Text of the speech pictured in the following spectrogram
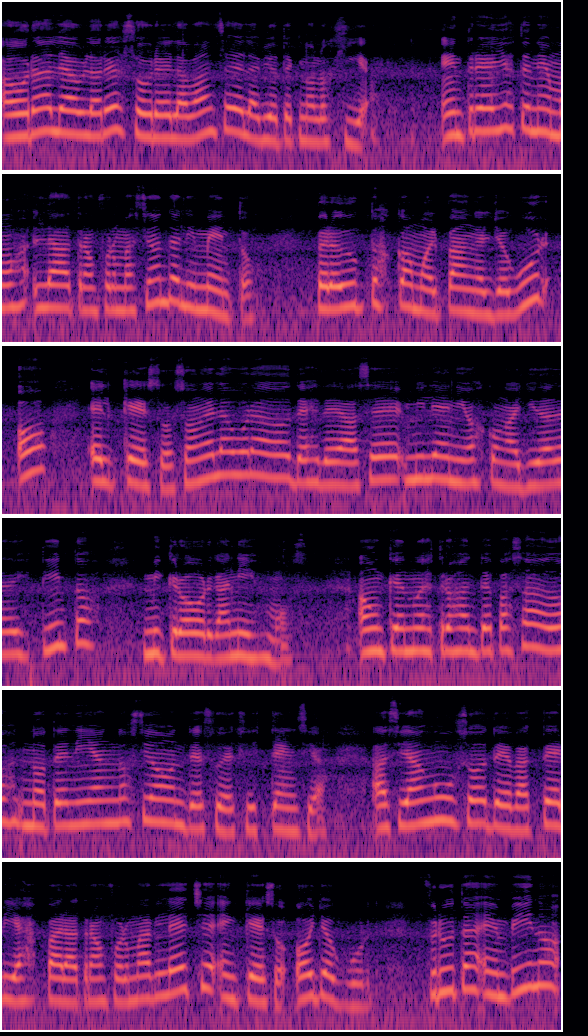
Ahora le hablaré sobre el avance de la biotecnología. Entre ellos tenemos la transformación de alimentos. Productos como el pan, el yogur o el queso son elaborados desde hace milenios con ayuda de distintos microorganismos, aunque nuestros antepasados no tenían noción de su existencia hacían uso de bacterias para transformar leche en queso o yogurt, fruta en vino,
